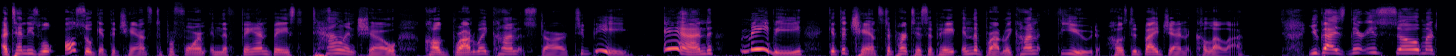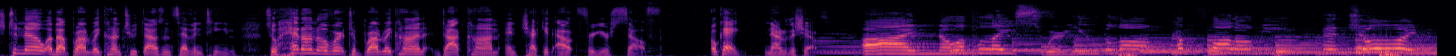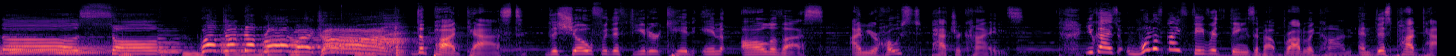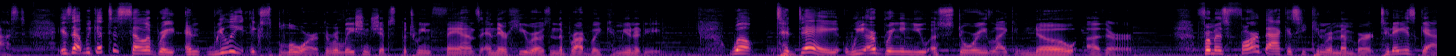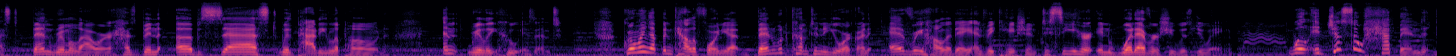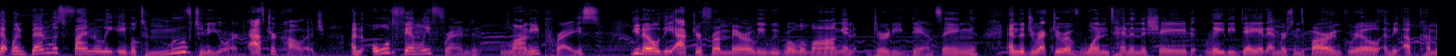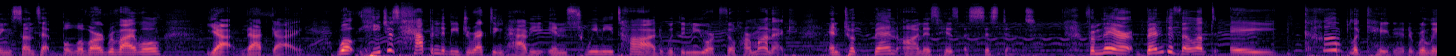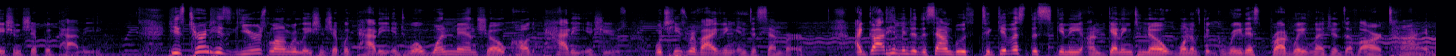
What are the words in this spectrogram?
Attendees will also get the chance to perform in the fan based talent show called BroadwayCon Star to Be. And maybe get the chance to participate in the BroadwayCon Feud, hosted by Jenn Colella. You guys, there is so much to know about BroadwayCon 2017, so head on over to BroadwayCon.com and check it out for yourself. Okay, now to the show. I know a place where you belong. Come follow me and join the song. Welcome to BroadwayCon! The podcast, the show for the theater kid in all of us. I'm your host, Patrick Hinds. You guys, one of my favorite things about BroadwayCon and this podcast is that we get to celebrate and really explore the relationships between fans and their heroes in the Broadway community. Well, today we are bringing you a story like no other. From as far back as he can remember, today's guest, Ben Rimalower, has been obsessed with Patti LuPone. And really, who isn't? Growing up in California, Ben would come to New York on every holiday and vacation to see her in whatever she was doing. Well, it just so happened that when Ben was finally able to move to New York after college, an old family friend, Lonny Price, you know, the actor from Merrily We Roll Along and Dirty Dancing, and the director of 110 in the Shade, Lady Day at Emerson's Bar and Grill, and the upcoming Sunset Boulevard revival, yeah, that guy. Well, he just happened to be directing Patty in Sweeney Todd with the New York Philharmonic and took Ben on as his assistant. From there, Ben developed a complicated relationship with Patty. He's turned his years long relationship with Patty into a one man show called Patti Issues, which he's reviving in December. I got him into the sound booth to give us the skinny on getting to know one of the greatest Broadway legends of our time.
